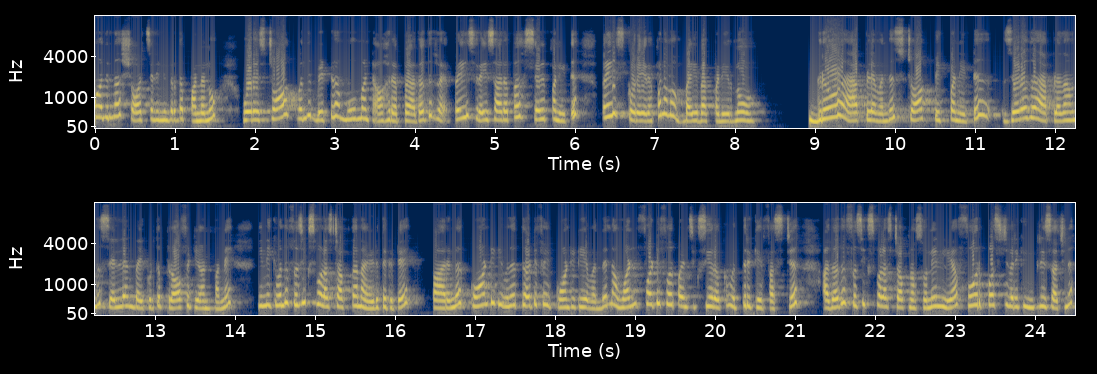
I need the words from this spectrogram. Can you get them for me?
மாதிரி தான் ஷார்ட் செல்லிங்கிறத பண்ணணும். ஒரு ஸ்டாக் வந்து பெட்டராக மூவ்மெண்ட் ஆகிறப்ப அதாவது ப்ரைஸ் ரைஸ் ஆகிறப்ப செல் பண்ணிட்டு ப்ரைஸ் குறையிறப்ப நம்ம பை பேக் பண்ணிடணும். க்ரோ ஆப்பில் வந்து ஸ்டாக் பிக் பண்ணிவிட்டு ஜெரோதோ ஆப்பில் தான் வந்து செல் அண்ட் பை கொடுத்து ப்ராஃபிட் ஏர்ன் பண்ணேன் இன்றைக்கி வந்து ஃபிசிக்ஸ் போல ஸ்டாக் தான் நான் எடுத்துக்கிட்டேன் பாருங்கள் குவான்டிட்டி வந்து தேர்ட்டி ஃபைவ் குவான்டிட்டியை வந்து நான் one forty four point six ஜீரோக்கு விற்றுருக்கேன் ஃபஸ்ட்டு அதாவது ஃபிசிக்ஸ் போல ஸ்டாக் நான் சொன்னேன் இல்லையா ஃபோர் பர்சன்ட் வரைக்கும் இன்க்ரீஸ் ஆச்சுன்னு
